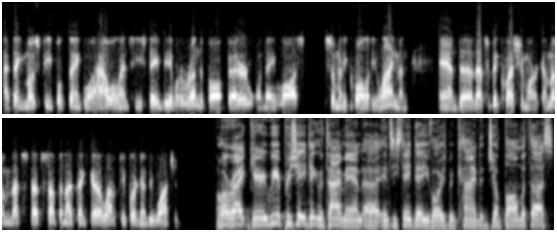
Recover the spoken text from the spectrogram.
I think most people think, well, how will NC State be able to run the ball better when they lost so many quality linemen? And uh, that's a big question mark. I'm um, that's that's something I think uh, a lot of people are going to be watching. All right, Gary, we appreciate you taking the time, man. Uh, NC State Day, you've always been kind to jump on with us,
